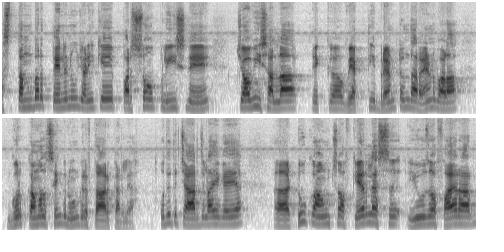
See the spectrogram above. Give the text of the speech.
ਸਤੰਬਰ 3 ਨੂੰ ਜਾਣੀ ਕਿ ਪਰਸੋਂ ਪੁਲਿਸ ਨੇ 24 ਸਾਲਾ ਇੱਕ ਵਿਅਕਤੀ ਬਰੈਂਪਟਨ ਦਾ ਰਹਿਣ ਵਾਲਾ ਗੁਰਕਮਲ ਸਿੰਘ ਨੂੰ ਗ੍ਰਿਫਤਾਰ ਕਰ ਲਿਆ। ਉਹਦੇ ਤੇ ਚਾਰਜ ਲਾਏ ਗਏ ਆ। Two counts of careless use of firearm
